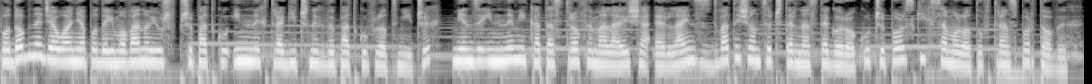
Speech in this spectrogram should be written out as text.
Podobne działania podejmowano już w przypadku innych tragicznych wypadków lotniczych, innymi katastrofy Malaysia Airlines z 2014 roku czy polskich samolotów transportowych.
